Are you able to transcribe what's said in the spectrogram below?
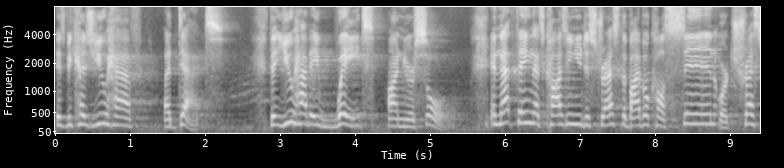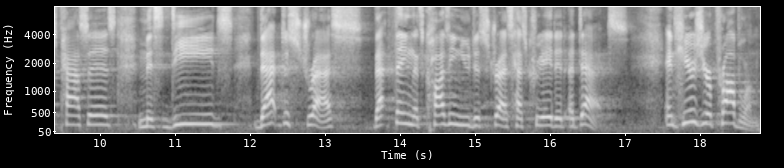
is because you have a debt, that you have a weight on your soul. And that thing that's causing you distress, the Bible calls sin or trespasses, misdeeds, that distress, that thing that's causing you distress has created a debt. And here's your problem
